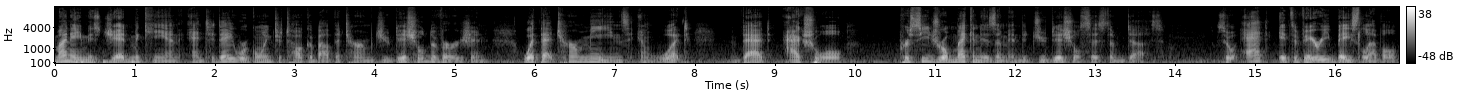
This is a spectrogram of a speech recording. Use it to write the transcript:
My name is Jed McKeon, and today we're going to talk about the term judicial diversion, what that term means, and what that actual procedural mechanism in the judicial system does. So, at its very base level,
